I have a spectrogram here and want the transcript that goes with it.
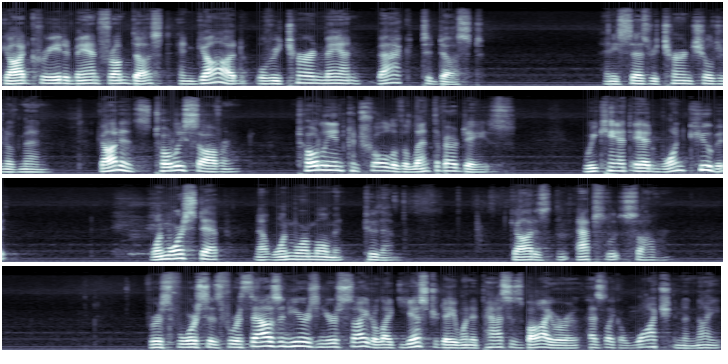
God created man from dust, and God will return man back to dust And he says, Return, children of men. God is totally sovereign, totally in control of the length of our days. We can't add one cubit, one more step, not one more moment to them. God is an absolute sovereign. Verse 4 says, For a thousand years in your sight are like yesterday when it passes by, or as like a watch in the night.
